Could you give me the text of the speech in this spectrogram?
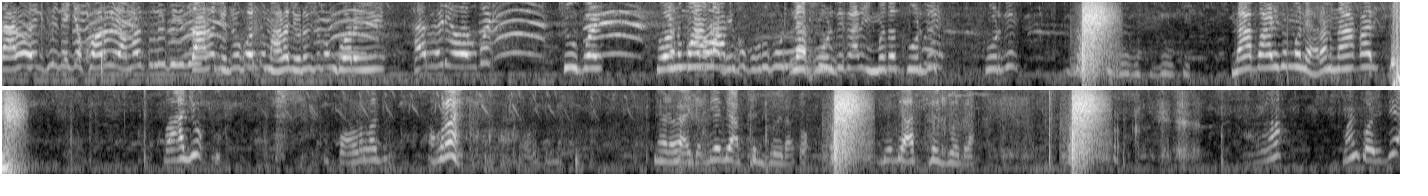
તારો એક છું દેજો ખોરું અમાર પેલું થઈ ગયું તારો જેટલો કર તો મારા જેટલો શું કામ કરે ઈ? હારું હેડ હવે ઉપર શું ભાઈ સોનું મારો ભેગું ફૂડું ફૂડી લે. ફૂડતી ખાલી હિંમત જ ફૂડતી. ફૂડતી. ના પાડી તો મને હેરાન ના કરી. બાજુ. પાવડો લાજુ જા, બે બે હાથ જ જોઈ રાખો બે બે હાથ જ જોઈ મન પડી હતી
